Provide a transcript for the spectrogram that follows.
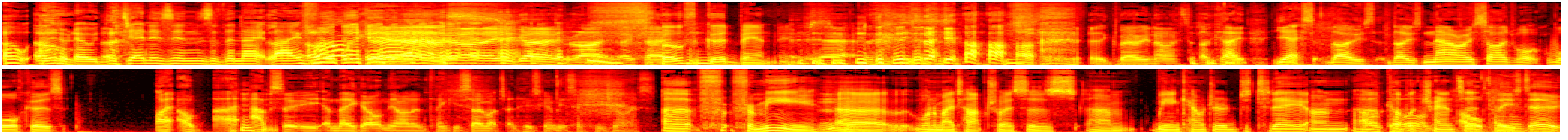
Oh, I don't oh. know, denizens of the nightlife. Oh, okay, yeah, there you go. Right, okay. Both good band names. Yeah. they are. Very nice. Okay. Yes, those those narrow sidewalk walkers I, I, I absolutely, and they go on the island. Thank you so much. And who's going to be second choice? Uh, for, for me, Mm. uh, one of my top choices um, we encountered today on uh, Oh, public on. transit. Oh, please do.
